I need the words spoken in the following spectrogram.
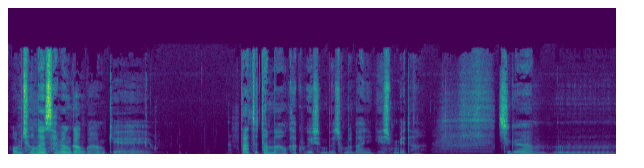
엄청난 사명감과 함께 따뜻한 마음 갖고 계신 분들 정말 많이 계십니다. 지금 음,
